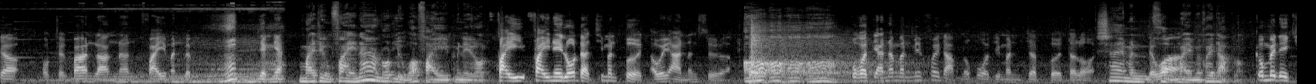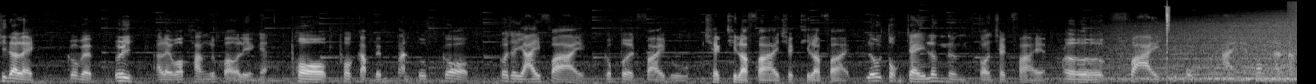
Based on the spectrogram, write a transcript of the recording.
จะออกจากบ้านล้างนั้น ไฟมันแบบวึบอย่างเงี้ย หมายถึงไฟหน้ารถหรือว่าไฟในรถ ไฟไฟในรถอะที่มันเปิดเอาไว้อ่านหนังสืออะอ๋ออ๋ออ๋ออ๋อปกติอันนั้นมันไม่ค่อยดับแล้วปกติมันจะเปิดตลอด ใช่มันแต่ขว่า องใหม่ไม่ค่อยดับหรอก ก็ไม่ได้คิดอะไร ก็แบบเอ้ย อะไรวะพังหรือเปล่าอะไรอย่างเงี้ย พอพอกลับไปบ้านปุ๊บก็ ก็จะย้ายไฟล์ก็เปิดไฟล์ดูเช็คทีละไฟล์เช็คทีละไฟล์แล้วตกใจเรื่องหนึ่งตอนเช็คไฟล์อะเออไฟล์ที่ผมถ่ายในห้องนั้นอะ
